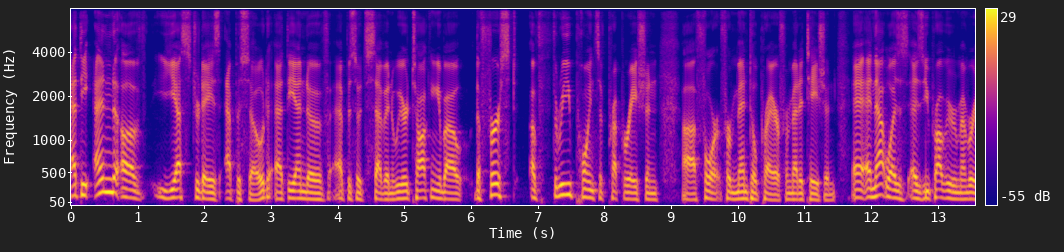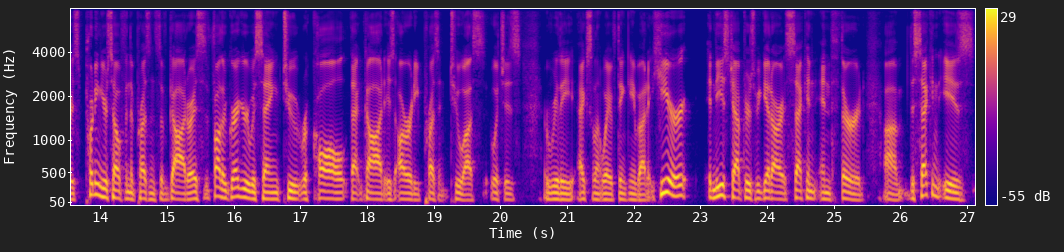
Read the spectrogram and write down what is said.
at the end of yesterday's episode, at the end of episode seven, we were talking about the first of three points of preparation uh, for for mental prayer for meditation and, and, that was as you probably remember is putting yourself in the presence of god or as father gregory was saying to recall that god is already present to us which is a really excellent way of thinking about it here in these chapters, we get our second and third. Um, the second is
